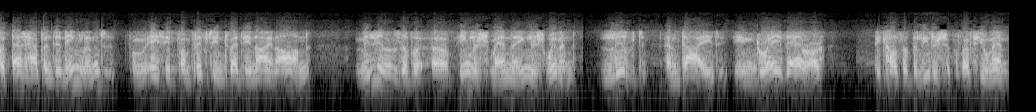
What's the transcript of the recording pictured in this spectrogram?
But that happened in England from 18, from 1529 on. Millions of uh, English men, English women, lived and died in grave error because of the leadership of a few men.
